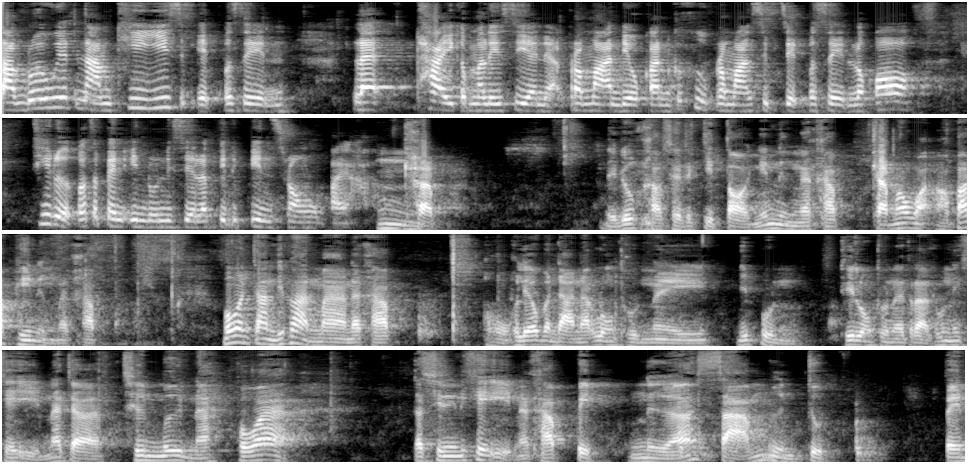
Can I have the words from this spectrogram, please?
ตามด้วยเวียดนามที่ 21%และไทยกับมาเลเซียเนี่ยประมาณเดียวกันก็คือประมาณ 17%แล้วก็ ที่เหลือก็จะเป็นอินโดนีเซียและฟิลิปปินส์รองลงไปค่ะครับในรูปข่าวเศรษฐกิจต่ออีกนิดนึงนะครับครับเมื่อวันป้าพีหนึ่งนะครับ เมื่อวันจันทร์ที่ผ่านมานะครับโอ้โหเขาเรียกว่าบรรดานักลงทุนในญี่ปุ่น ที่ลงทุนในตลาดหุ้นนิเคอีน่าจะชื่นมื่นนะ เพราะว่าดัชนีนิเคอีนะครับ ปิดเหนือสามหมื่นจุด เป็น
